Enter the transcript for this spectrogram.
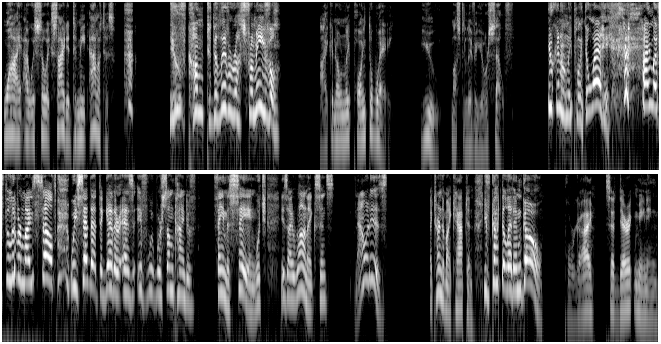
why I was so excited to meet Alatus. You've come to deliver us from evil. I can only point the way. You must deliver yourself. You can only point the way. I must deliver myself. We said that together as if it were some kind of famous saying, which is ironic since now it is. I turned to my captain. You've got to let him go. Poor guy, said Derek, meaning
